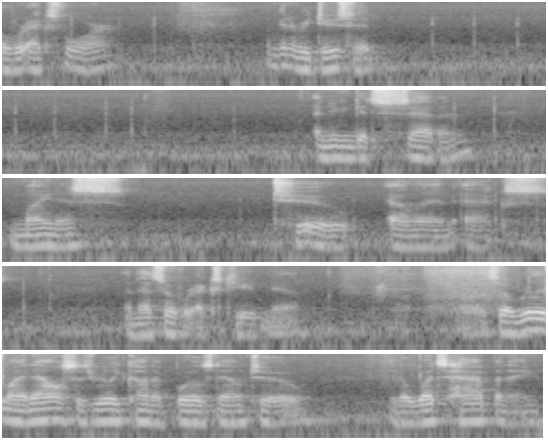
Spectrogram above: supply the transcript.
over x4. I'm going to reduce it. And you can get 7 minus 2 ln x. And that's over x cubed now. So really my analysis really kind of boils down to, you know, what's happening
